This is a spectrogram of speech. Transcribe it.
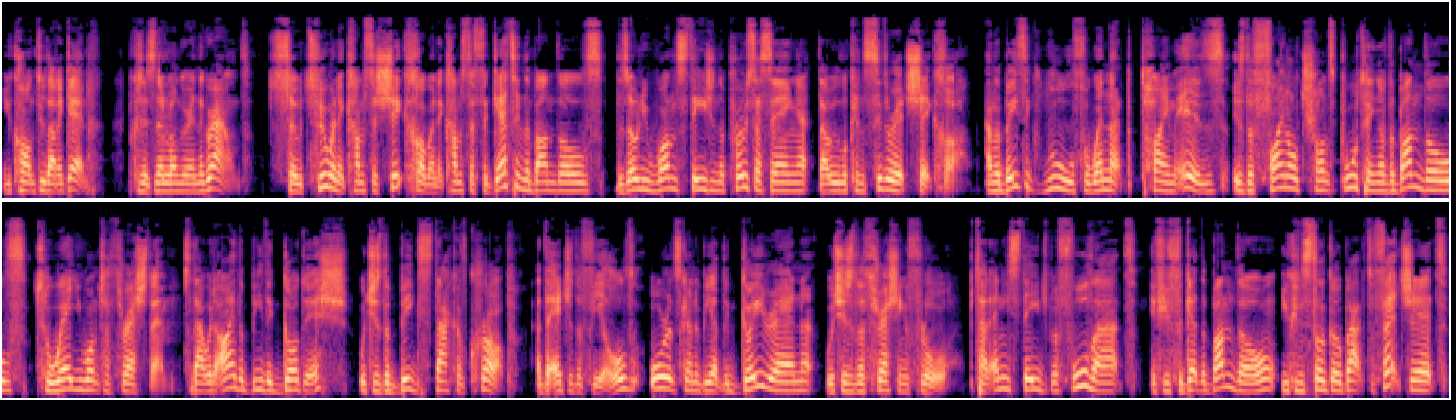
you can't do that again because it's no longer in the ground. So too, when it comes to shikha, when it comes to forgetting the bundles, there's only one stage in the processing that we will consider it shikha. And the basic rule for when that time is, is the final transporting of the bundles to where you want to thresh them. So that would either be the godish, which is the big stack of crop, at the edge of the field, or it's going to be at the goiren, which is the threshing floor. But at any stage before that, if you forget the bundle, you can still go back to fetch it,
